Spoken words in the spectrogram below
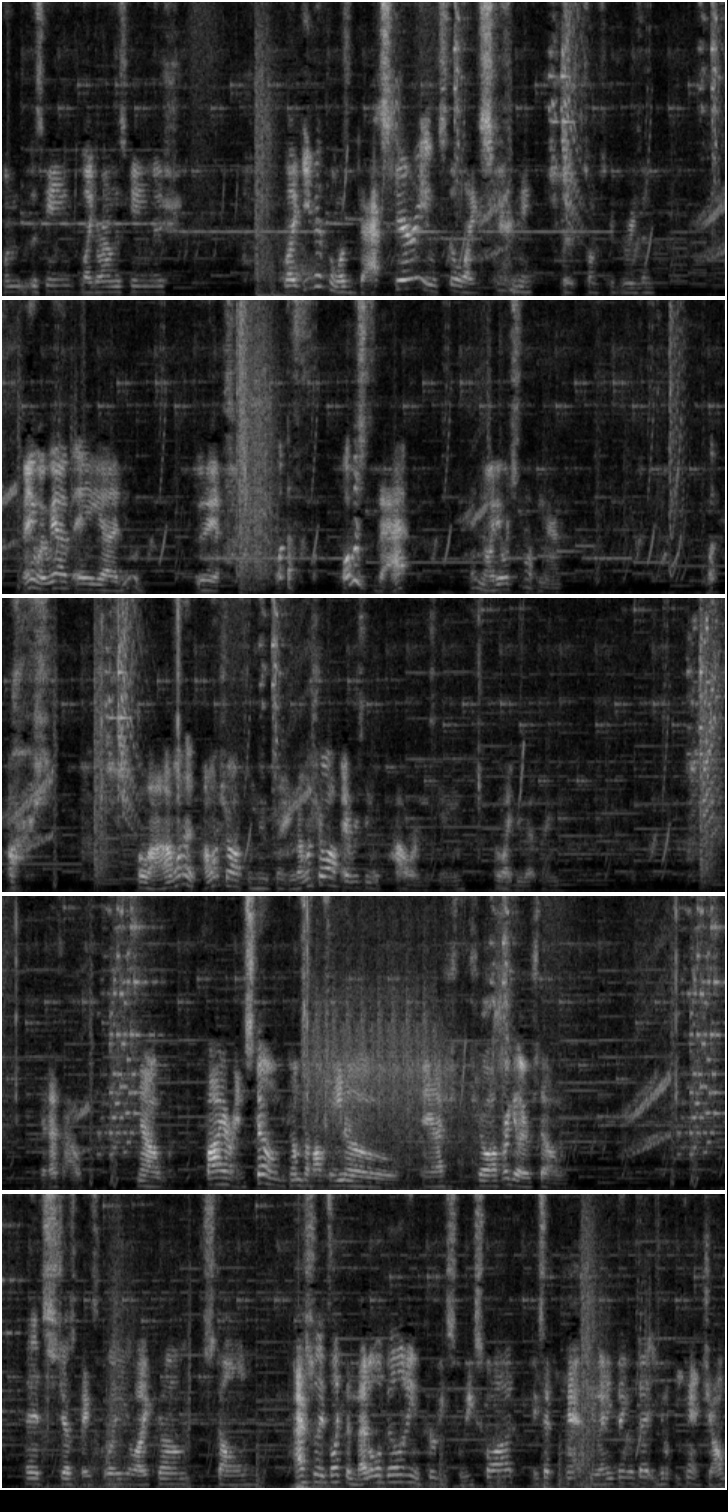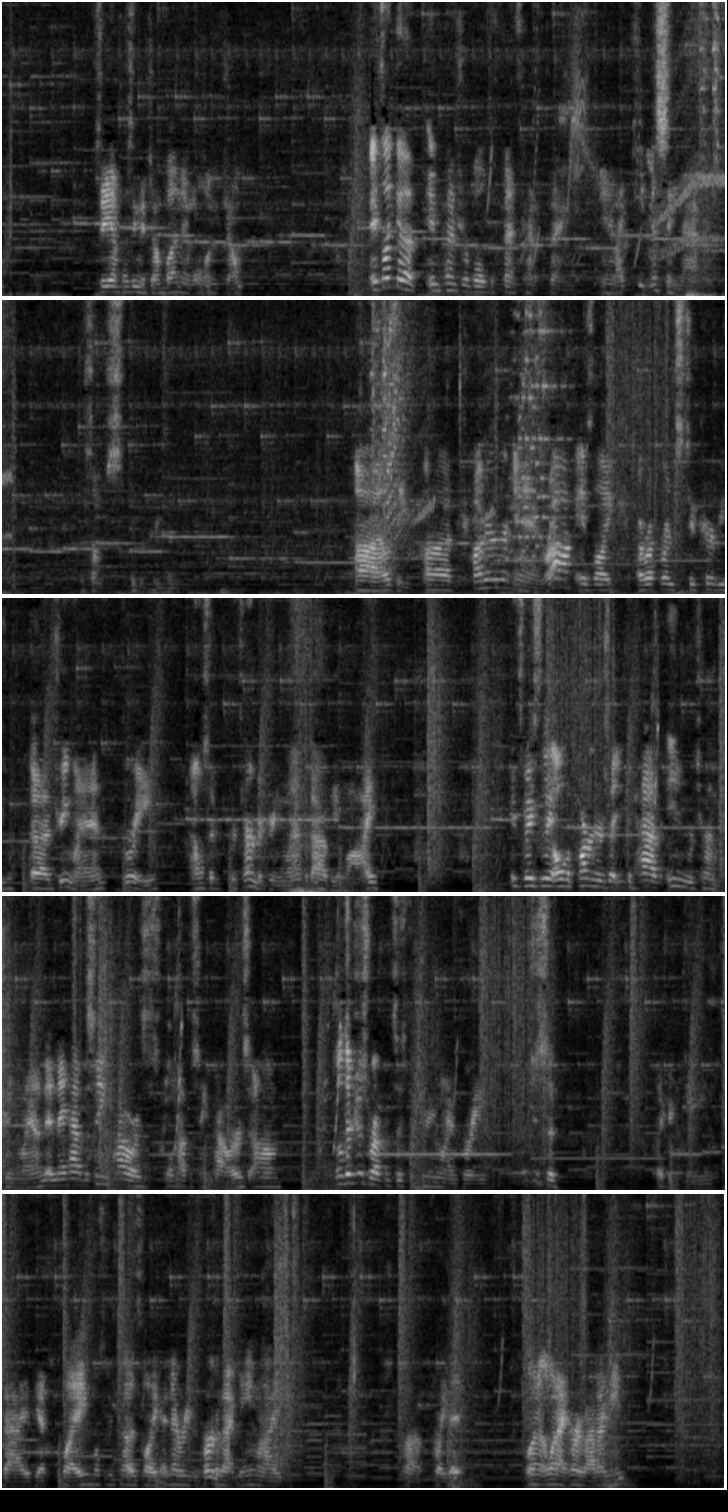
when this game, like around this game-ish. Like, even if it wasn't that scary, it would still, like, scare me for some stupid reason. Anyway, we have a uh, new... What the. What was that? I have no idea what just happened there. What? Oh, Hold on, I want to I want to show off some new things. I want to show off every single power in this game. How do I do that thing? That's out. Now, fire and stone becomes a volcano, and I show off regular stone. It's just basically like um stone. Actually, it's like the metal ability in Kirby Squeak Squad, except you can't do anything with it. You you can't jump. See, I'm pressing the jump button and won't let me jump. It's like a impenetrable defense kind of thing, and I keep missing that for some stupid reason. Uh, let's see. Uh, Cutter and Rock is like a reference to Kirby's uh, Dreamland 3. I almost said Return to Dreamland, but that would be a lie. It's basically all the partners that you can have in Return to Dreamland, and they have the same powers. Well, not the same powers. Um, well, they're just references to Dreamland 3, which is a like a game that I've yet to play, mostly because like I never even heard of that game when I uh, played it. When when I heard about it, I mean.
